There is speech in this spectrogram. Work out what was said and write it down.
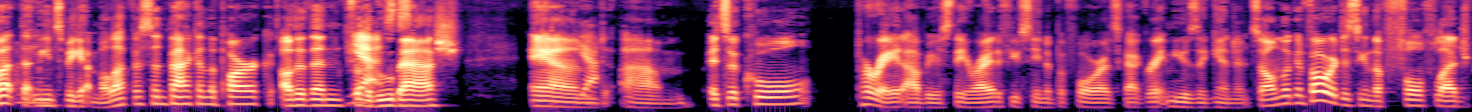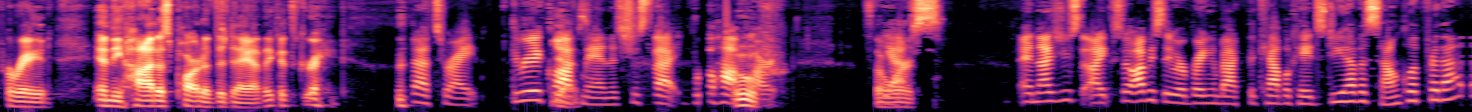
But that mean- means we get Maleficent back in the park, other than for Yes. the Boo Bash, and Yeah. um, it's a cool parade. Obviously, right? If you've seen it before, it's got great music in it. So I'm looking forward to seeing the full fledged parade in the hottest part of the day. I think it's great. That's right. Three o'clock, Yes. man. It's just that real hot Oof. part. It's the yes. worst. And I just like so. Obviously, we're bringing back the cavalcades. Do you have a sound clip for that?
